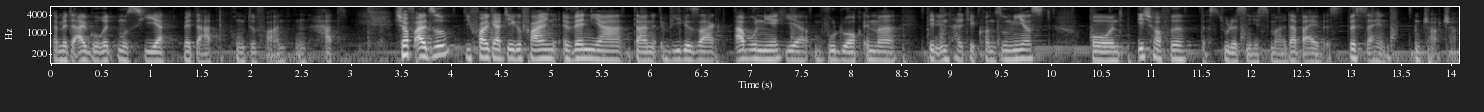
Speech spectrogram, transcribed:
damit der Algorithmus hier mehr Datenpunkte vorhanden hat. Ich hoffe also, die Folge hat dir gefallen. Wenn ja, dann wie gesagt, abonniere hier, wo du auch immer den Inhalt hier konsumierst. Und ich hoffe, dass du das nächste Mal dabei bist. Bis dahin und ciao, ciao.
